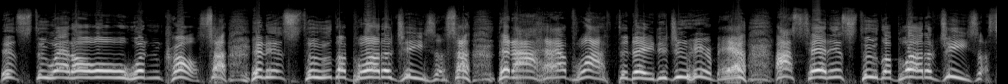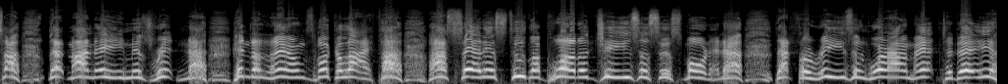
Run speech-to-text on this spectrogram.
It's through that old wooden cross and it's through the blood of Jesus that I have life today. Did you hear me? I said it's through the blood of Jesus that my name is written in the Lamb's Book of Life. I said it's through the blood of Jesus this morning that the reason where I'm at today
